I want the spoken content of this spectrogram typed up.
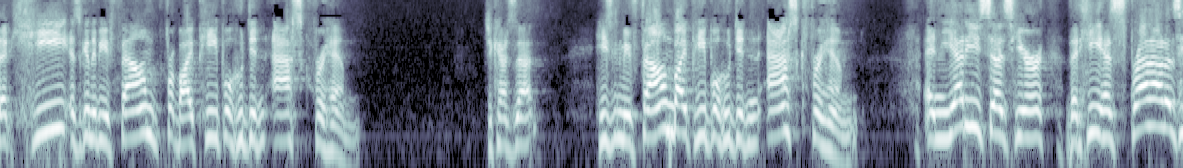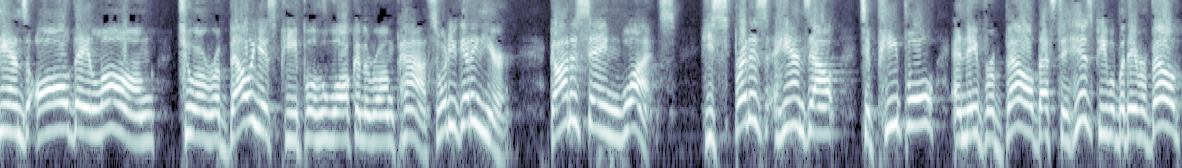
That he is going to be found for, by people who didn't ask for him. Did you catch that? He's going to be found by people who didn't ask for him. And yet he says here that he has spread out his hands all day long to a rebellious people who walk in the wrong path. So what are you getting here? God is saying what? He spread his hands out to people and they've rebelled. That's to his people, but they rebelled.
